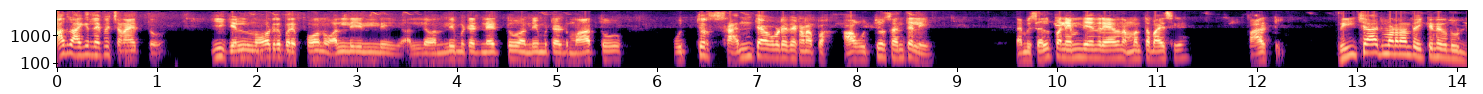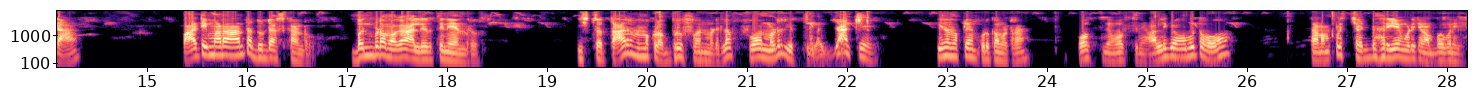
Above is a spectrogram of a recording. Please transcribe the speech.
ಆದ್ರೂ ಆಗಿನ ಲೈಫೇ ಚೆನ್ನಾಗಿತ್ತು. ಈಗ ಎಲ್ಲಿ ನೋಡ್ರಿ ಬರೀ ಫೋನ್ ಅಲ್ಲಿ ಇಲ್ಲಿ, ಅಲ್ಲಿ ಅನ್ಲಿಮಿಟೆಡ್ ನೆಟ್ ಅನ್ಲಿಮಿಟೆಡ್ ಮಾತು, ಹುಚ್ಚೂರ್ ಸಂತೆ ಆಗ್ಬಿಟ್ಟಿದೆ ಕಣಪ್ಪ. ಆ ಹುಚ್ಚೂರ್ ಸಂತೆಲಿ ನಮಗೆ ಸ್ವಲ್ಪ ನೆಮ್ಮದಿ ಅಂದ್ರೆ ಯಾರು ನಮ್ಮಂತ ಬಾಯ್ಸಿಗೆ? ಪಾರ್ಟಿ. ರೀಚಾರ್ಜ್ ಮಾಡೋಣ ಅಂತ ಇಕ್ಕೊಂಡಿರೋ ದುಡ್ಡ? ಪಾರ್ಟಿ ಮಾಡೋಣ ಅಂತ ದುಡ್ಡು ಹಾಕ್ಸ್ಕೊಂಡ್ರು. ಬಂದ್ಬಿಡ ಮಗ ಅಲ್ಲಿ ಇರ್ತೀನಿ ಅಂದ್ರು. ಇಷ್ಟೊತ್ತಾರು ನನ್ನ ಮಕ್ಕಳು ಒಬ್ರು ಫೋನ್ ಮಾಡಿಲ್ಲ ಫೋನ್ ಮಾಡಿದ್ರೆ ಇರ್ತಿಲ್ಲ ಯಾಕೆ? ಈ ನನ್ನ ಮಕ್ಳು ಕುಡ್ಕೊಂಬಿಟ್ರ? ಹೋಗ್ತೀನಿ ಹೋಗ್ತೀನಿ. ಅಲ್ಲಿಗೆ ಹೋಗ್ಬಿಟ್ಟು ನಾನು ಮಕ್ಳು ಚಡ್ಡ ಹರಿಯಂಗ್ ಹೊಡಿತೀನಿ ಒಬ್ಬೊಬ್ಬನಿಗೆ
